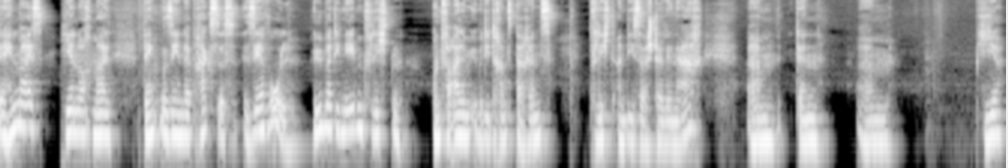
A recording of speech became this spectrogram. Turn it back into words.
der Hinweis hier nochmal, denken Sie in der Praxis sehr wohl über die Nebenpflichten und vor allem über die Transparenzpflicht an dieser Stelle nach. Ähm, denn ähm, hier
